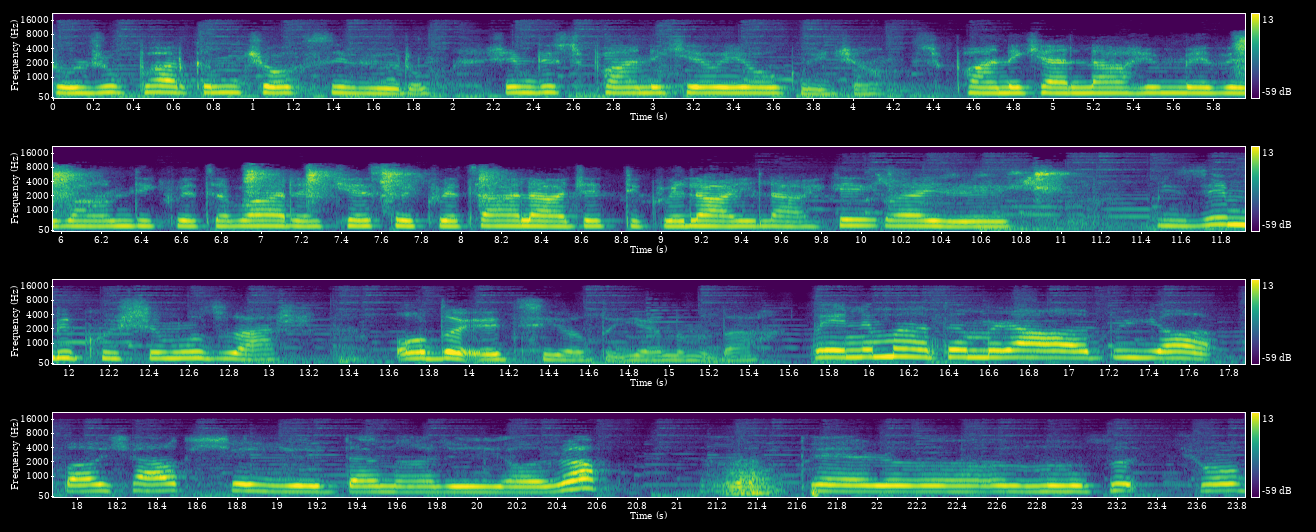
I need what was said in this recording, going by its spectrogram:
Çocuk parkını çok seviyorum. Şimdi Sübhaneke'yi okuyacağım. Sübhaneke Allahümme ve bihamdik ve tebarek esmik ve teala cettik ve la ilahe gayrek. Bizim bir kuşumuz var. O da ötüyordu yanımda. Benim adım Rabia. Başakşehir'den arıyorum. Perunuzu çok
